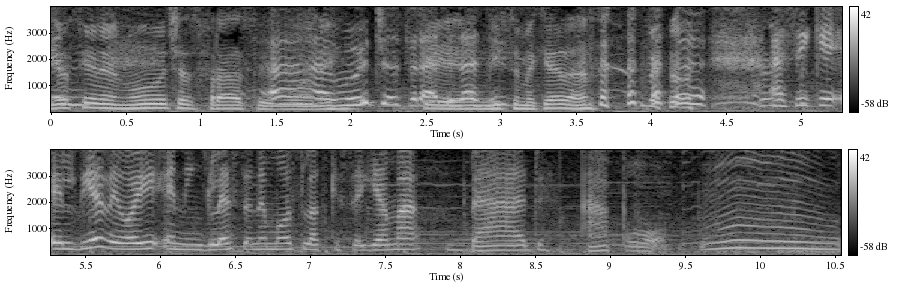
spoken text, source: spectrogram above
ellos tienen muchas frases. Ah, muchas frases, que así. Ni se me quedan. Pero, Así que el día de hoy en inglés tenemos lo que se llama bad apple. Mm,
